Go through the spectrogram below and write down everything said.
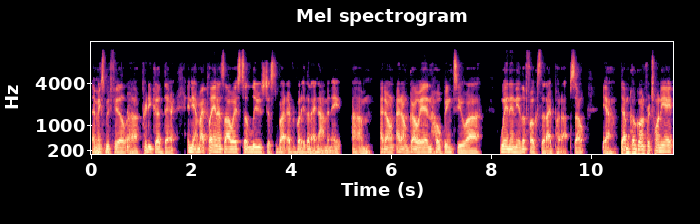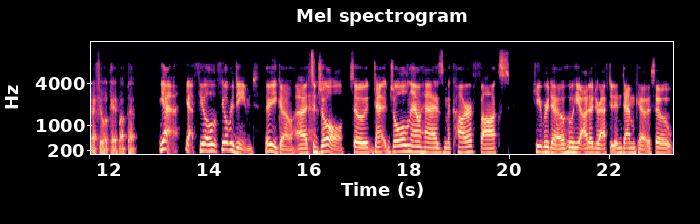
that makes me feel uh, pretty good there. And yeah, my plan is always to lose just about everybody that I nominate. Um, I don't, I don't go in hoping to, uh, win any of the folks that I put up. So yeah, Demko going for 28. I feel okay about that. Yeah, yeah, feel feel redeemed. There you go. Uh, to Joel. So De- Joel now has Makar, Fox, Huberdeau, who he auto drafted in Demko. So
